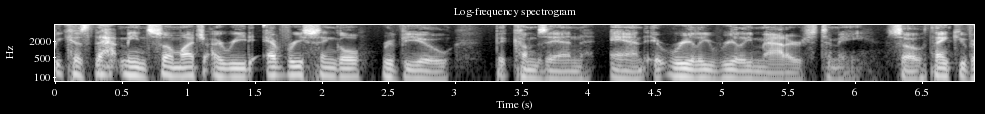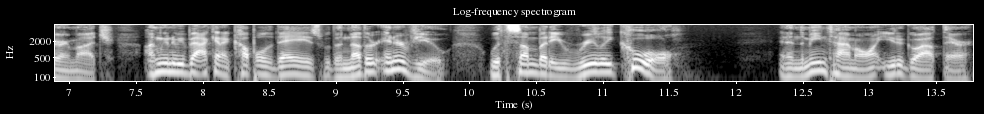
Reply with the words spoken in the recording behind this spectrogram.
because that means so much. I read every single review that comes in, and it really, really matters to me. So thank you very much. I'm going to be back in a couple of days with another interview with somebody really cool. And in the meantime, I want you to go out there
